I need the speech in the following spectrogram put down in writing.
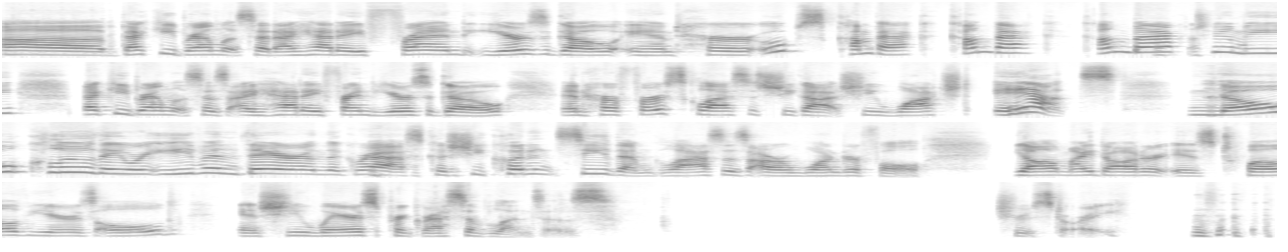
Uh, Becky Brownlet said, I had a friend years ago and her, oops, come back, come back, come back to me. Becky Brownlet says, I had a friend years ago and her first glasses she got, she watched ants. No clue they were even there in the grass because she couldn't see them. Glasses are wonderful. Y'all, my daughter is 12 years old and she wears progressive lenses. True story.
